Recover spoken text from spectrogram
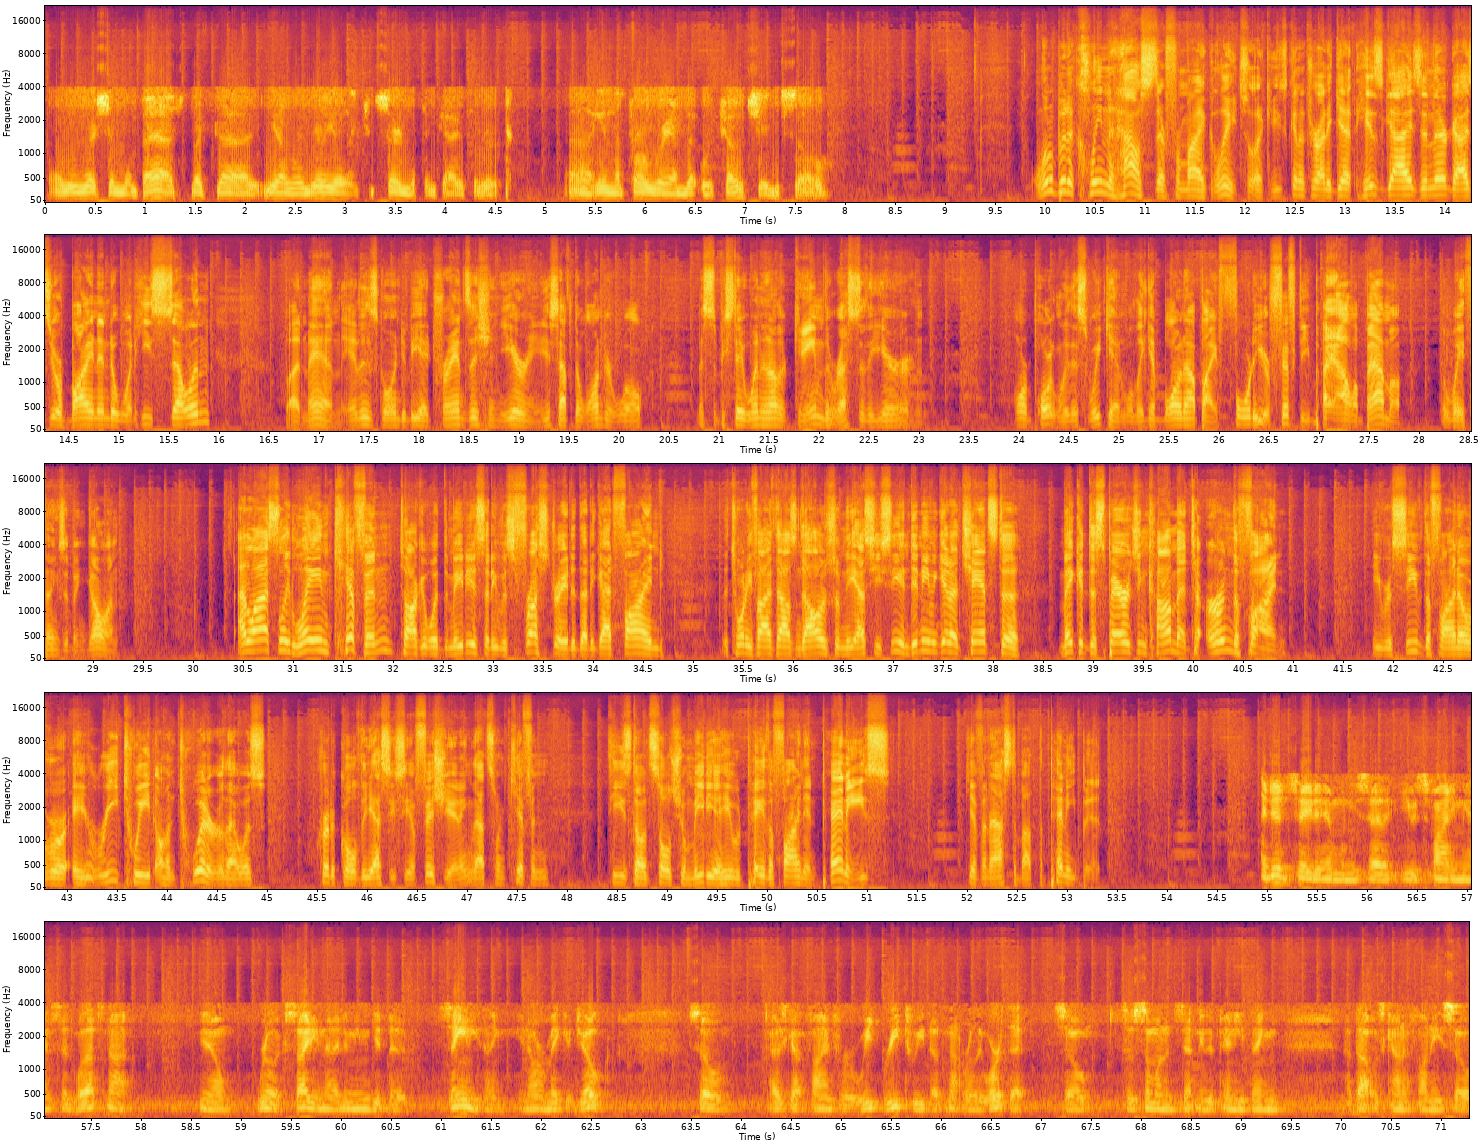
we wish them the best. But, uh, you know, we're really only concerned with the guys that are uh, in the program that we're coaching. So a little bit of cleaning house there for Mike Leach. Look, he's going to try to get his guys in there, guys who are buying into what he's selling. But man, it is going to be a transition year, and you just have to wonder: Will Mississippi State win another game the rest of the year? And more importantly, this weekend, will they get blown out by 40 or 50 by Alabama? The way things have been going. And lastly, Lane Kiffin, talking with the media, said he was frustrated that he got fined the $25,000 from the SEC and didn't even get a chance to make a disparaging comment to earn the fine. He received the fine over a retweet on Twitter that was critical of the SEC officiating. That's when Kiffin teased on social media he would pay the fine in pennies. Kiffin asked about the penny bit. I did say to him when he said he was fining me, I said, well, that's not, you know, real exciting that I didn't even get to say anything, you know, or make a joke. So I just got fined for a retweet. That's not really worth it. So, so someone had sent me the penny thing. I thought was kind of funny. So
